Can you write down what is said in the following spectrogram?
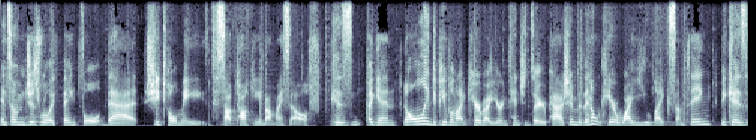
And so I'm just really thankful that she told me to stop talking about myself. Because again, not only do people not care about your intentions or your passion, but they don't care why you like something because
